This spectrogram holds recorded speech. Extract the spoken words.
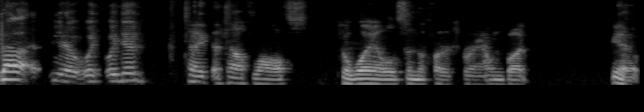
no, you know, we, we did take a tough loss to Wales in the first round, but you know,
